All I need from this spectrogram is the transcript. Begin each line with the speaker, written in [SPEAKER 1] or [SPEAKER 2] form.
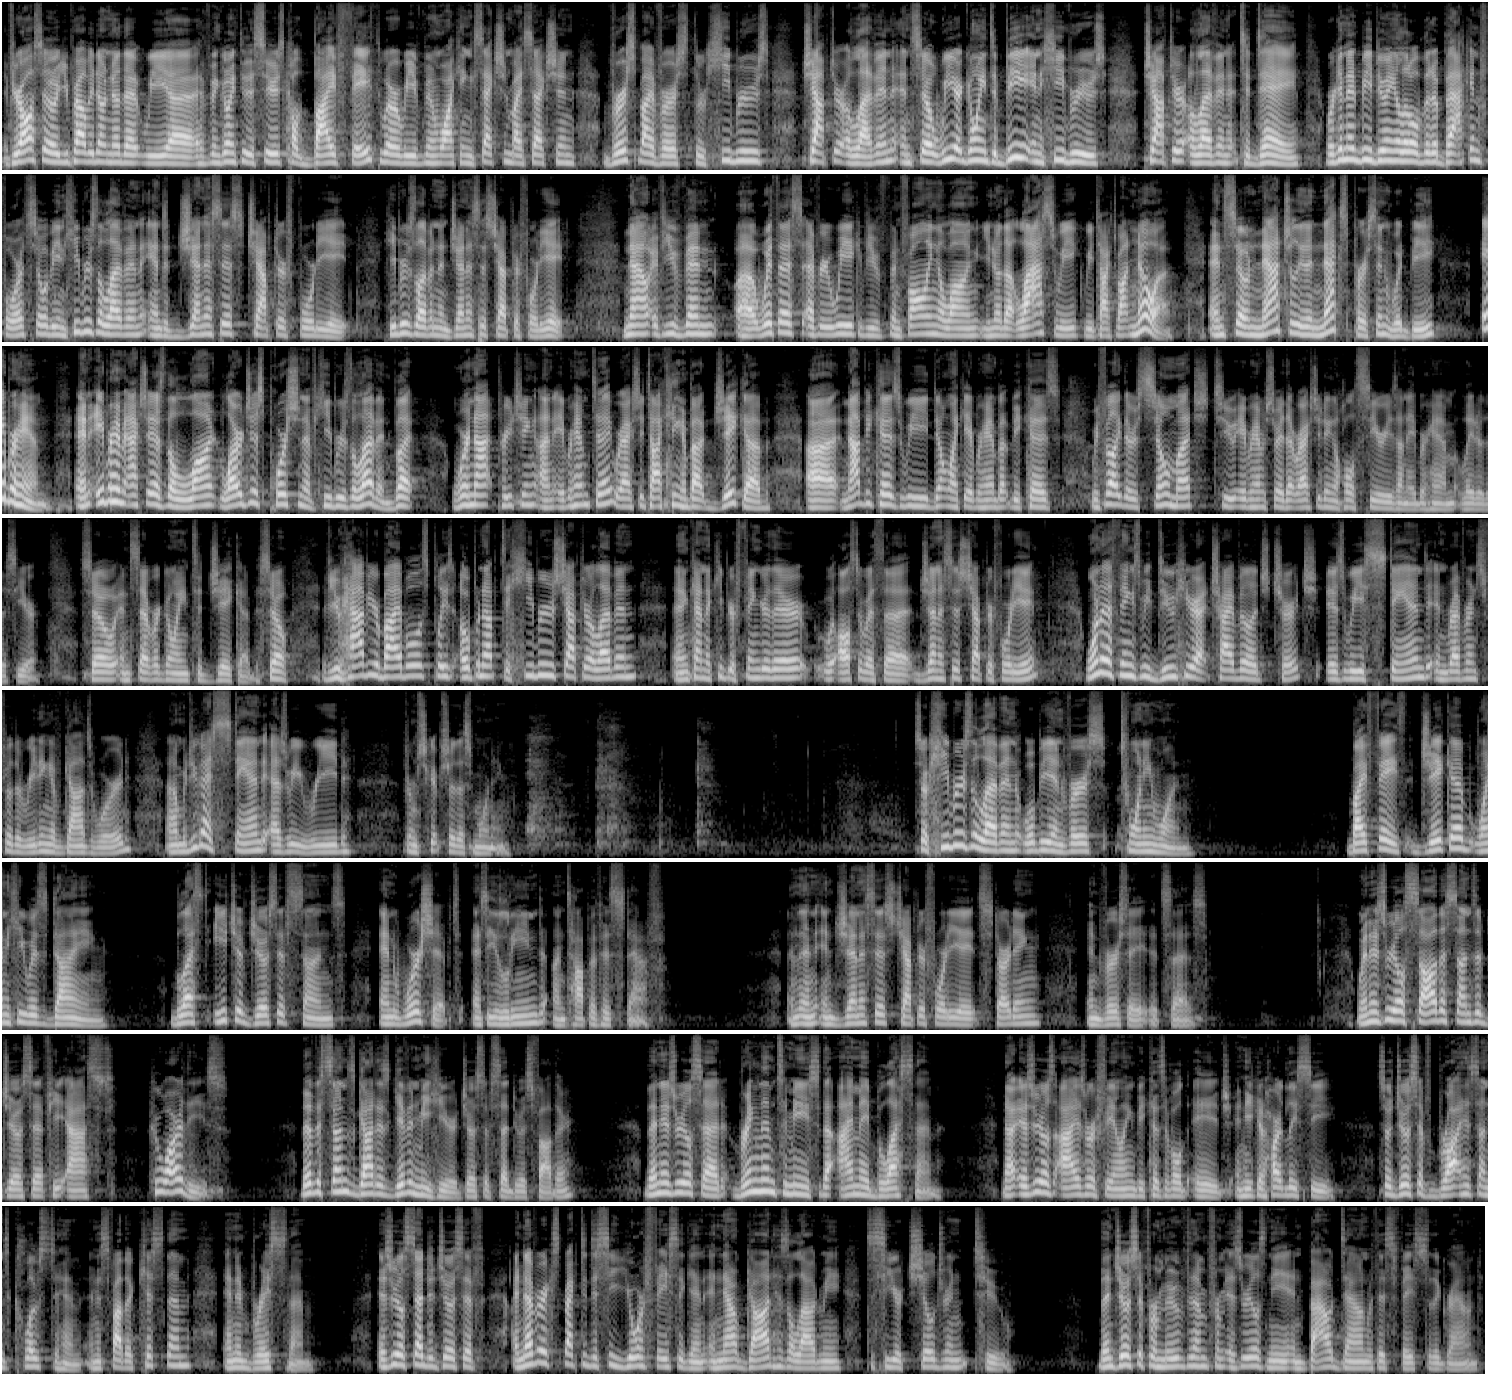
[SPEAKER 1] If you're also, you probably don't know that we uh, have been going through this series called By Faith, where we've been walking section by section, verse by verse through Hebrews chapter 11. And so we are going to be in Hebrews chapter 11 today. We're going to be doing a little bit of back and forth. So we'll be in Hebrews 11 and Genesis chapter 48. Hebrews 11 and Genesis chapter 48. Now, if you've been uh, with us every week, if you've been following along, you know that last week we talked about Noah. And so naturally, the next person would be Abraham. And Abraham actually has the lar- largest portion of Hebrews 11. But we're not preaching on Abraham today. We're actually talking about Jacob, uh, not because we don't like Abraham, but because we feel like there's so much to Abraham's story that we're actually doing a whole series on Abraham later this year. So instead, we're going to Jacob. So if you have your Bibles, please open up to Hebrews chapter 11 and kind of keep your finger there, also with uh, Genesis chapter 48. One of the things we do here at Tri Village Church is we stand in reverence for the reading of God's word. Um, would you guys stand as we read from Scripture this morning? So, Hebrews 11 will be in verse 21. By faith, Jacob, when he was dying, blessed each of Joseph's sons and worshiped as he leaned on top of his staff. And then in Genesis chapter 48, starting in verse 8, it says When Israel saw the sons of Joseph, he asked, Who are these? They're the sons God has given me here, Joseph said to his father. Then Israel said, Bring them to me so that I may bless them. Now Israel's eyes were failing because of old age, and he could hardly see. So Joseph brought his sons close to him, and his father kissed them and embraced them. Israel said to Joseph, I never expected to see your face again, and now God has allowed me to see your children too. Then Joseph removed them from Israel's knee and bowed down with his face to the ground.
